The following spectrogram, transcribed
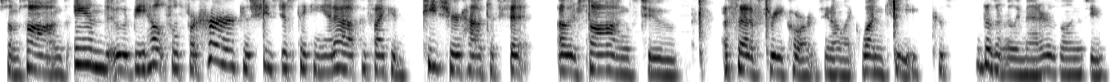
some songs and it would be helpful for her because she's just picking it up if I could teach her how to fit other songs to a set of three chords, you know, like one key because it doesn't really matter as long as you,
